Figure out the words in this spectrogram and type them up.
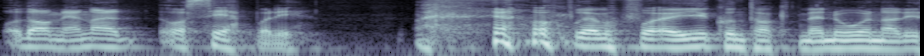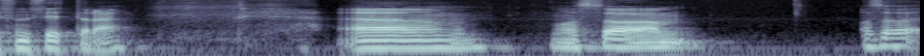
Og da mener jeg å se på dem. og prøve å få øyekontakt med noen av de som sitter der. Um, og så Altså,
